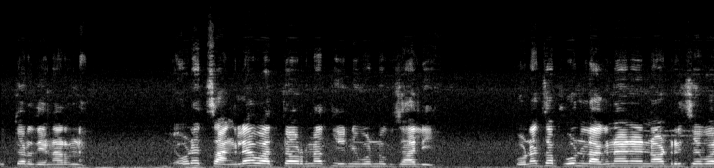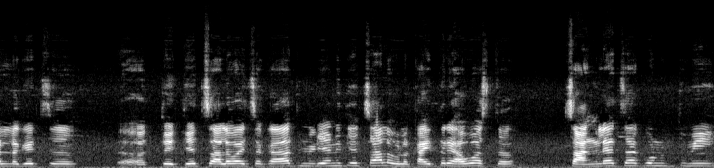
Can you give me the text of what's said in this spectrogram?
उत्तर देणार नाही. एवढ्या चांगल्या वातावरणात ही निवडणूक झाली. कोणाचा फोन लागणार नाही नॉट रिचेबल लगेच ते तेच चालवायचं का? आज मीडियाने ते चालवलं काहीतरी हवं असतं. चांगल्याचा कोण तुम्ही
